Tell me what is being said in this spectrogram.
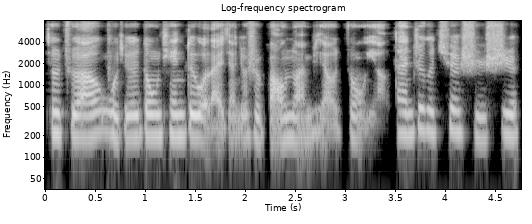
就主要我觉得冬天对我来讲就是保暖比较重要，但这个确实是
